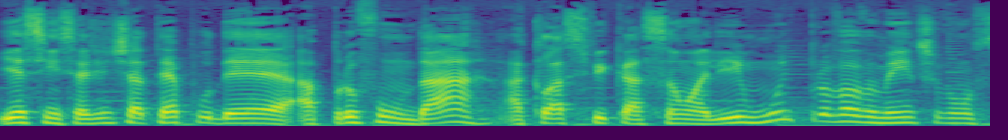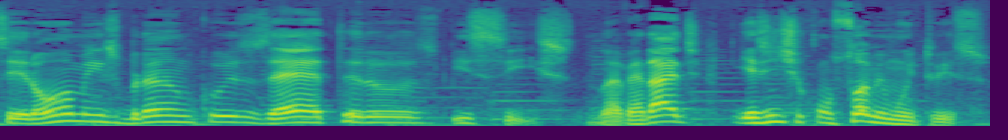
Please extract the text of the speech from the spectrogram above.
E assim, se a gente até puder aprofundar a classificação ali, muito provavelmente vão ser homens brancos, héteros e cis, não é verdade? E a gente consome muito isso.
